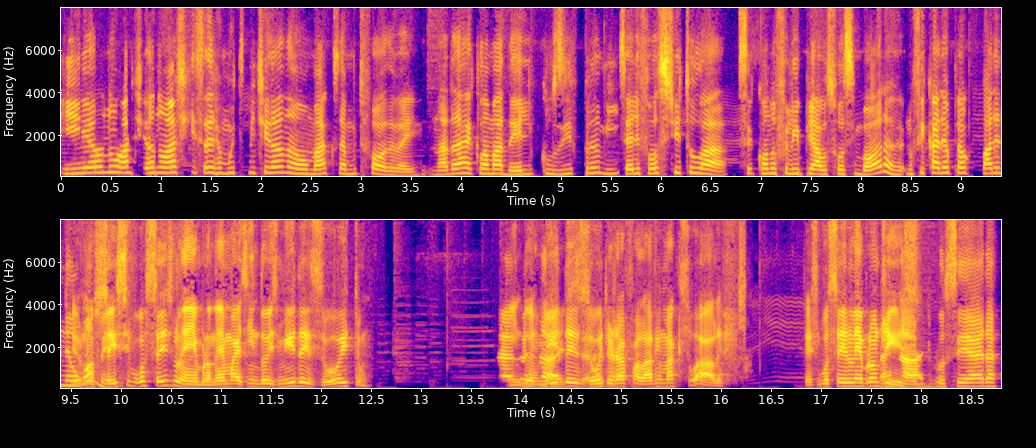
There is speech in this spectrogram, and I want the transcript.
E eu não acho, eu não acho que seja muito mentira, não. O Max é muito foda, velho. Nada a reclamar dele, inclusive pra mim. Se ele fosse titular, se, quando o Felipe Alves fosse embora, não ficaria preocupado em nenhum Eu não momento. sei se vocês lembram, né? Mas em 2018, É em verdade, 2018 é eu já falava em Max Wallace. Não sei se vocês lembram disso. Verdade, você era,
